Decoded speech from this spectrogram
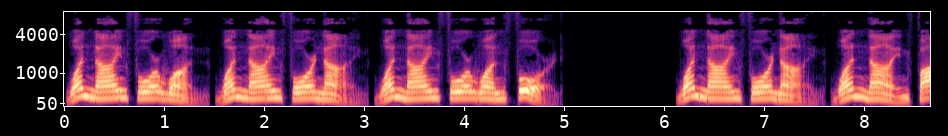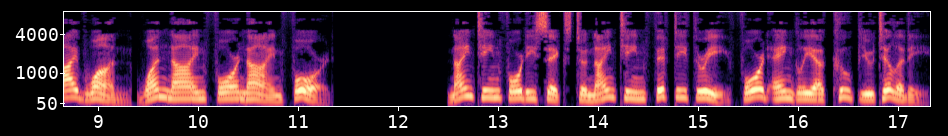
1941 1949 1941 Ford 1949 1951 1949 Ford 1946 to 1953 Ford Anglia Coupe Utility.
